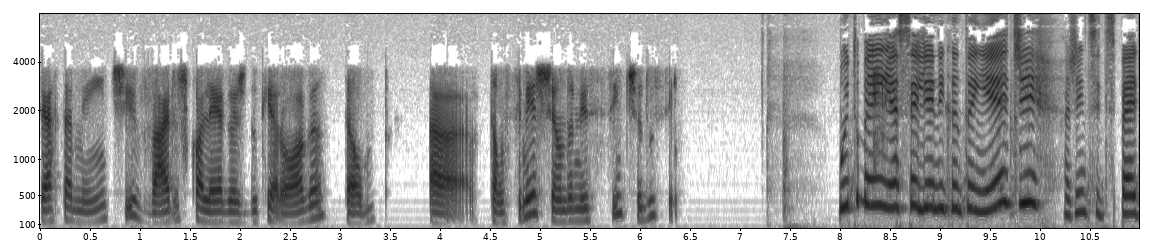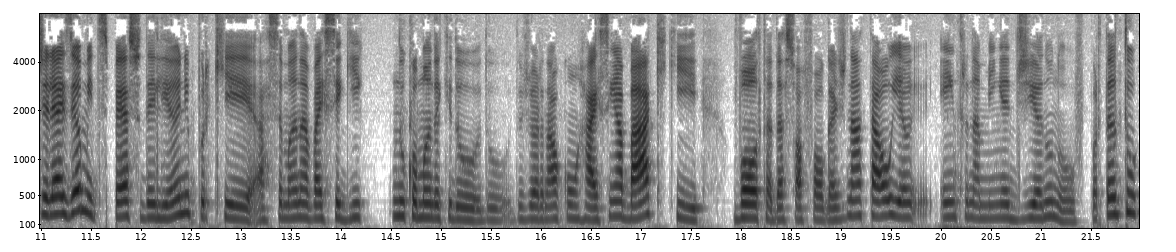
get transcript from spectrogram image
certamente vários colegas do Queiroga estão ah, se mexendo nesse sentido, sim. Muito bem, essa é Eliane Cantanhede. A gente se despede, aliás, eu me despeço da Eliane, porque a semana vai seguir no comando aqui do, do, do jornal com o Heisen Abac, que volta da sua folga de Natal e eu entro na minha de Ano Novo. Portanto,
